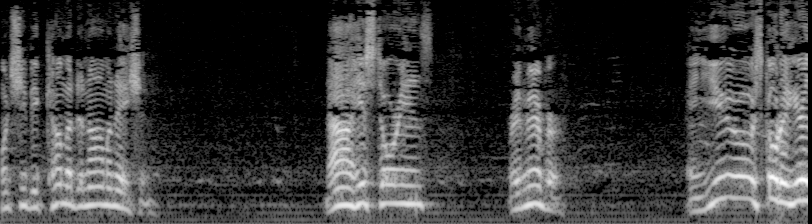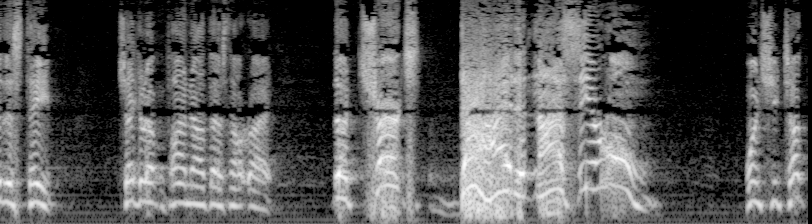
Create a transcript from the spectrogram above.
when she became a denomination. Now, historians, remember, and you go to hear this tape, check it up and find out that's not right. The church died at Nicaea, Rome, when she took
